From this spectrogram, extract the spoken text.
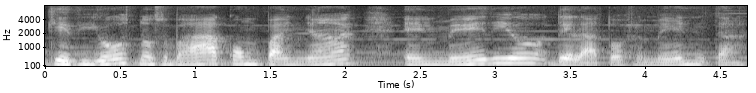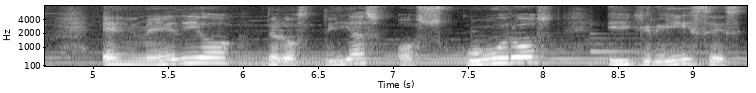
que Dios nos va a acompañar en medio de la tormenta, en medio de los días oscuros y grises,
